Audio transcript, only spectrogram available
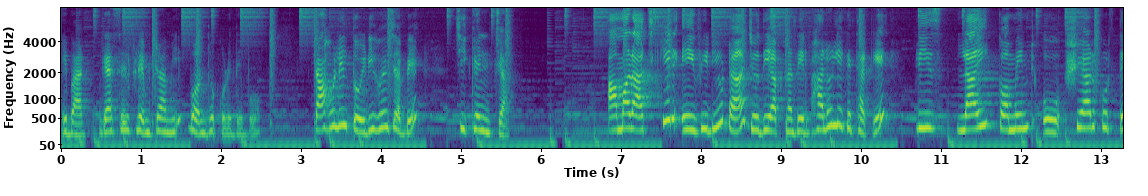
এবার গ্যাসের ফ্লেমটা আমি বন্ধ করে দেব। তাহলেই তৈরি হয়ে যাবে চিকেন চাপ। আমার আজকের এই ভিডিওটা যদি আপনাদের ভালো লেগে থাকে, প্লিজ লাইক, কমেন্ট ও শেয়ার করতে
